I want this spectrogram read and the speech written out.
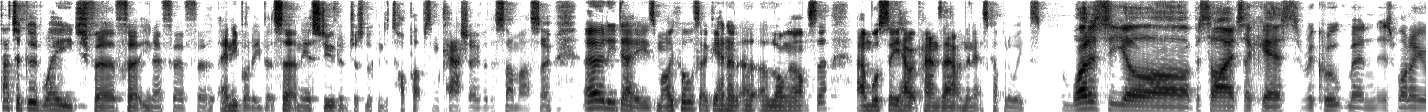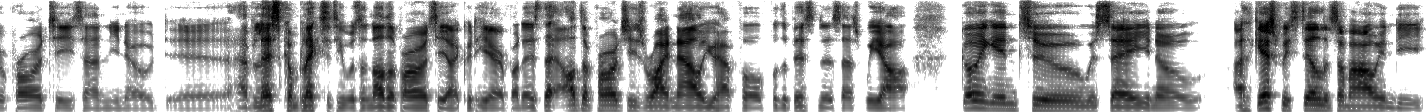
That's a good wage for for you know for for anybody, but certainly a student just looking to top up some cash over the summer. So early days, Michael. So again, a, a long answer, and we'll see see how it pans out in the next couple of weeks. What is your besides? I guess recruitment is one of your priorities, and you know, uh, have less complexity was another priority I could hear. But is there other priorities right now you have for for the business as we are going into, we say, you know, I guess we're still somehow in the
